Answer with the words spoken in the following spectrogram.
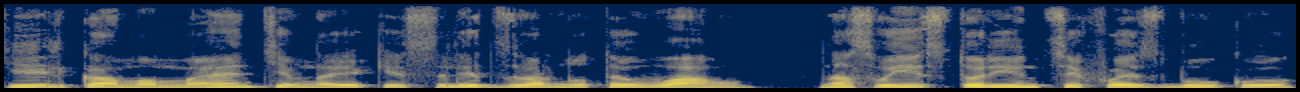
кілька моментів, на які слід звернути увагу. На своїй сторінці Фейсбуку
